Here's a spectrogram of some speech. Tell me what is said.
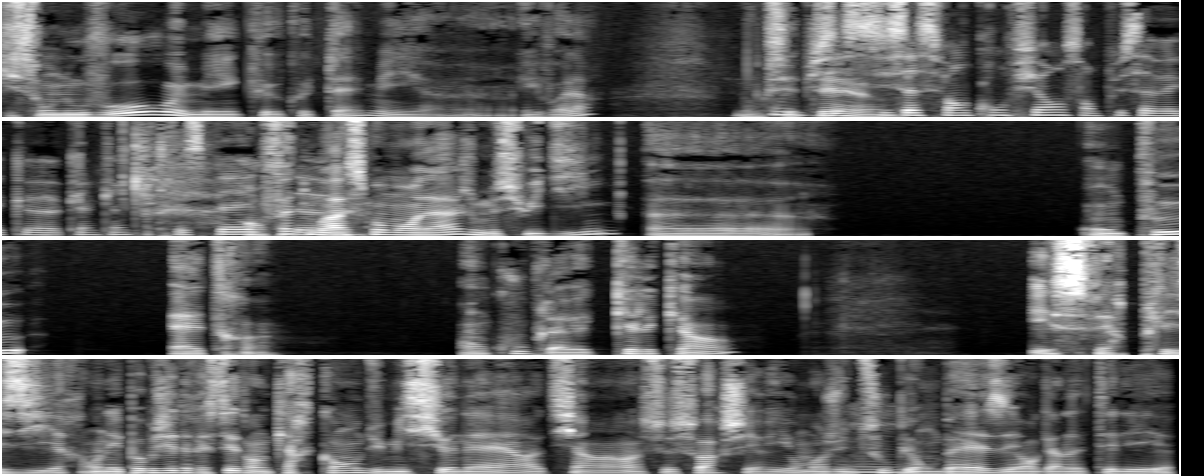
qui sont nouveaux mais que, que t'aimes et, euh, et voilà donc Oui, c'était ça- euh, Si ça se fait en confiance, en plus avec euh, quelqu'un qui te respecte. en fait, moi, à ce moment-là, je me suis dit, euh, on peut être en couple avec quelqu'un et se faire plaisir. On n'est pas obligé de rester dans le carcan du missionnaire. Tiens, ce soir, chérie, on mange une Mhm. soupe et on baise et on regarde la télé.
